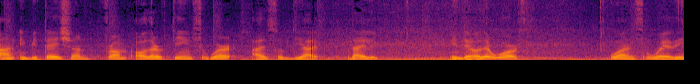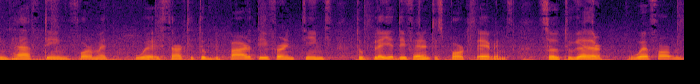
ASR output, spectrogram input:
and invitations from other teams were also daily. In the other words, once we didn't have team format, we started to prepare different teams to play at different sports events. So together, we formed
